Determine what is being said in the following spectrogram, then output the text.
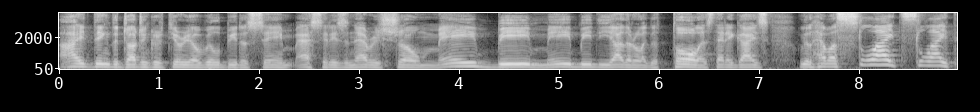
I think the judging criteria will be the same as it is in every show. Maybe, maybe the other, like the tall aesthetic guys, will have a slight, slight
